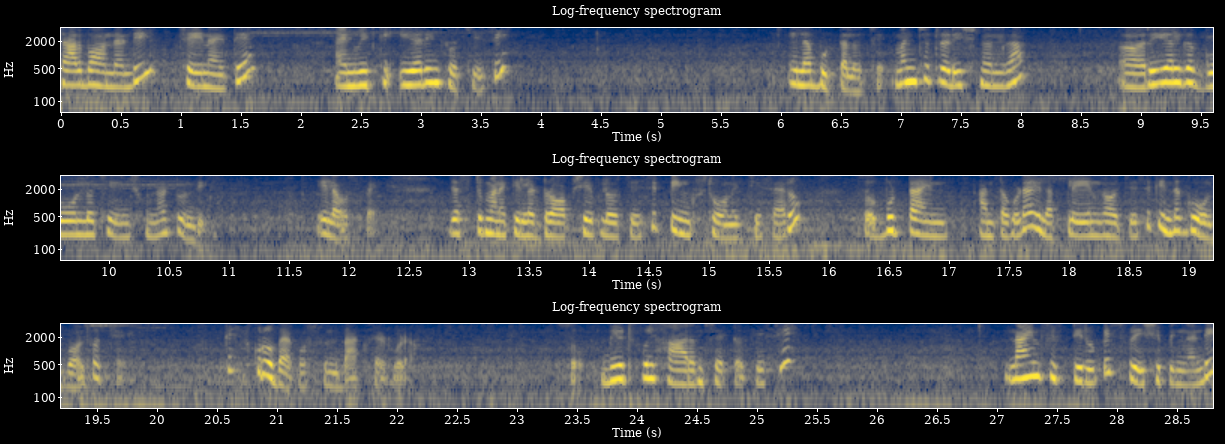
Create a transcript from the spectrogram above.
చాలా బాగుందండి చైన్ అయితే. అండ్ వీటికి ఇయర్ రింగ్స్ వచ్చేసి ఇలా బుట్టలు వచ్చాయి. మంచి ట్రెడిషనల్గా రియల్గా గోల్డ్లో చేయించుకున్నట్టు ఉంది. ఇలా వస్తాయి. జస్ట్ మనకి ఇలా డ్రాప్ షేప్లో వచ్చేసి పింక్ స్టోన్ ఇచ్చేసారు సో బుట్ట అంతా కూడా ఇలా ప్లెయిన్గా వచ్చేసి కింద గోల్డ్ బాల్స్ వచ్చాయి. ఓకే స్క్రూ బ్యాక్ వస్తుంది బ్యాక్ సైడ్ కూడా. సో బ్యూటిఫుల్ హారం సెట్ వచ్చేసి nine fifty rupees free shipping అండి.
